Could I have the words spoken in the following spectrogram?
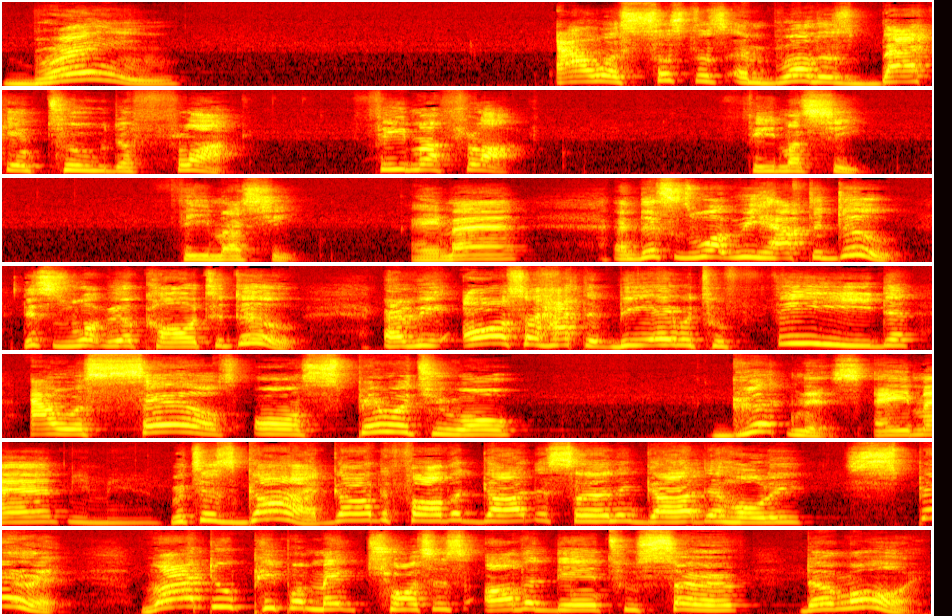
bring our sisters and brothers back into the flock. Feed my flock. Feed my sheep. Feed my sheep. Amen. And this is what we have to do. This is what we are called to do. And we also have to be able to feed ourselves on spiritual goodness. Amen. Amen. Which is God. God the Father, God the Son, and God the Holy Spirit. Why do people make choices other than to serve the Lord?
